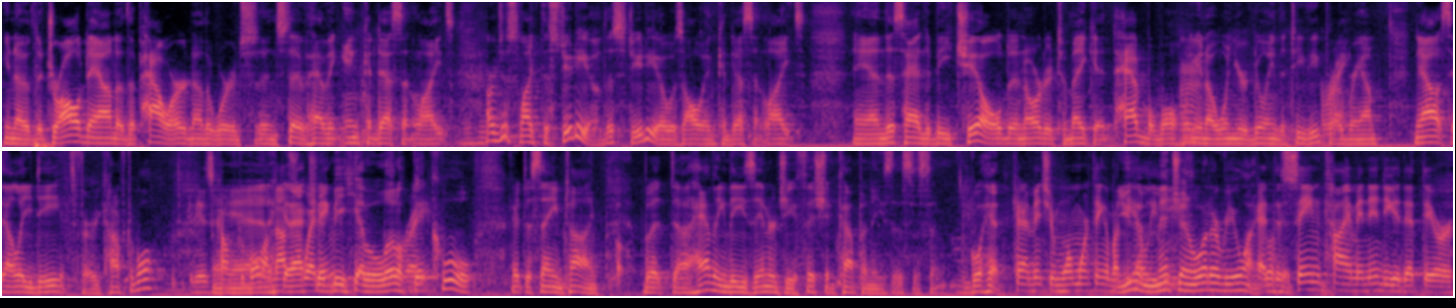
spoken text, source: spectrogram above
you know, the drawdown of the power. In other words, instead of having incandescent lights, or just like the studio, this studio was all incandescent lights, and this had to be chilled in order to make it habitable. You know, when you're doing the TV program. Now it's LED. It's very comfortable. It is comfortable. And I'm it not can sweating. actually be a little Right. bit cool at the same time. But uh, having these energy efficient companies, this is. Go ahead. Can I mention one more thing about You the can LEDs? mention whatever you want. At Go the ahead. same time in India that they're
